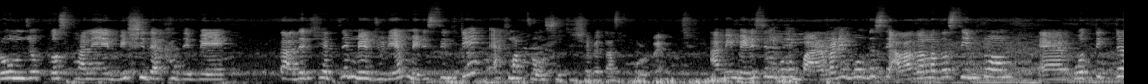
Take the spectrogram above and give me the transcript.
লোমযুক্ত স্থানে বেশি দেখা দেবে, তাদের ক্ষেত্রে মেজোরিয়াম মেডিসিনটি একমাত্র ওষুধ হিসেবে কাজ করবে। আমি মেডিসিনগুলো বারবারই বলতেছি, আলাদা আলাদা সিমটম প্রত্যেকটা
